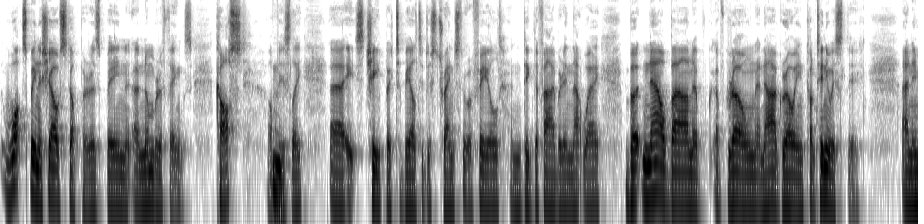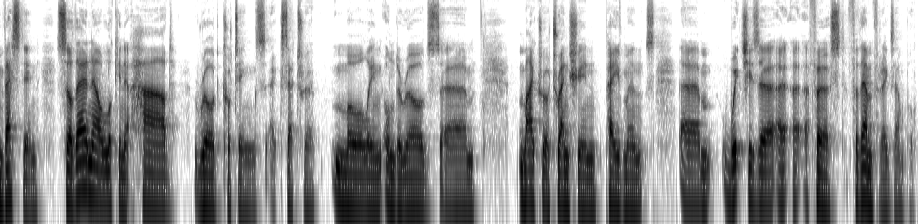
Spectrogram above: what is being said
what's been a showstopper has been a number of things. Cost, obviously, uh, it's cheaper to be able to just trench through a field and dig the fibre in that way. But now Barn have, have grown and are growing continuously and investing. So they're now looking at hard road cuttings, etc., mauling under roads, um, micro trenching pavements, um, which is a, a, a first for them, for example.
